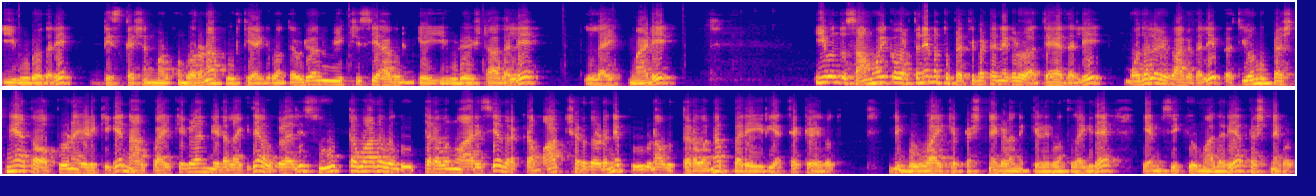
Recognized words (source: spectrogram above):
ಈ ವಿಡಿಯೋದಲ್ಲಿ ಡಿಸ್ಕಷನ್ ಮಾಡ್ಕೊಂಡು ಬರೋಣ. ಪೂರ್ತಿಯಾಗಿರುವಂತಹ ವಿಡಿಯೋನ ವೀಕ್ಷಿಸಿ ಹಾಗೂ ನಿಮಗೆ ಈ ವಿಡಿಯೋ ಇಷ್ಟ ಆದಲ್ಲಿ ಲೈಕ್ ಮಾಡಿ. ಈ ಒಂದು ಸಾಮೂಹಿಕ ವರ್ತನೆ ಮತ್ತು ಪ್ರತಿಭಟನೆಗಳು ಅಧ್ಯಾಯದಲ್ಲಿ, ಮೊದಲ ವಿಭಾಗದಲ್ಲಿ ಪ್ರತಿಯೊಂದು ಪ್ರಶ್ನೆ ಅಥವಾ ಅಪೂರ್ಣ ಹೇಳಿಕೆಗೆ ನಾಲ್ಕು ಆಯ್ಕೆಗಳನ್ನು ನೀಡಲಾಗಿದೆ. ಅವುಗಳಲ್ಲಿ ಸೂಕ್ತವಾದ ಒಂದು ಉತ್ತರವನ್ನು ಆರಿಸಿ, ಅದರ ಕ್ರಮಾಕ್ಷರದೊಡನೆ ಪೂರ್ಣ ಉತ್ತರವನ್ನ ಬರೆಯಿರಿ ಅಂತ ಕೇಳಿರೋದು. ಇಲ್ಲಿ ಬಹು ಆಯ್ಕೆ ಪ್ರಶ್ನೆಗಳನ್ನು ಕೇಳಿರುವಂತದ್ದಾಗಿದೆ ಎಂ ಸಿ ಕ್ಯೂ ಮಾದರಿಯ ಪ್ರಶ್ನೆಗಳು.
